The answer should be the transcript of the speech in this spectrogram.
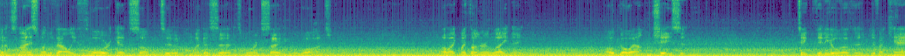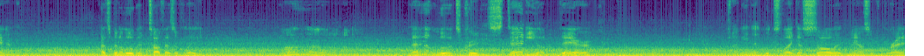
But it's nice when the valley floor gets some too. And like I said, it's more exciting to watch. I like my thunder and lightning. I'll go out and chase it and take video of it if I can. That's been a little bit tough as of late. Ah, that looks pretty steady up there. I mean, it looks like a solid mass of gray.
